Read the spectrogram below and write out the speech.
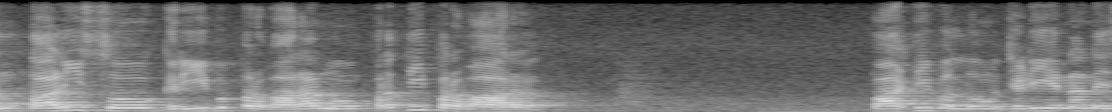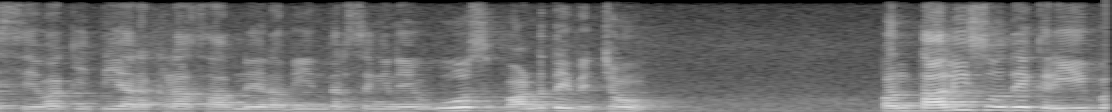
4500 ਗਰੀਬ ਪਰਿਵਾਰਾਂ ਨੂੰ ਪ੍ਰਤੀ ਪਰਿਵਾਰ ਪਾਰਟੀ ਵੱਲੋਂ ਜਿਹੜੀ ਇਹਨਾਂ ਨੇ ਸੇਵਾ ਕੀਤੀ ਹੈ ਰਖੜਾ ਸਾਹਿਬ ਨੇ, ਰਵਿੰਦਰ ਸਿੰਘ ਨੇ, ਉਸ ਫੰਡ ਦੇ ਵਿੱਚੋਂ 4500 ਦੇ ਕਰੀਬ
